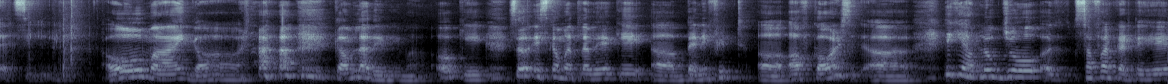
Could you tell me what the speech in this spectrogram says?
let's see oh my god Kamala Devi माँ ओके सो इसका मतलब है कि बेनिफिट ऑफ़ कोर्स देखिए हम लोग जो सफ़र करते हैं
